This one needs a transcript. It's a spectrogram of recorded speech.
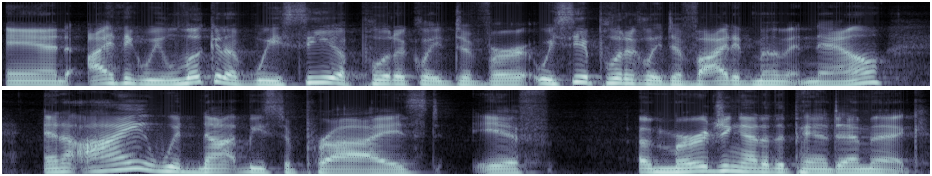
And I think we look at a we see a politically divert we see a politically divided moment now. And I would not be surprised if emerging out of the pandemic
